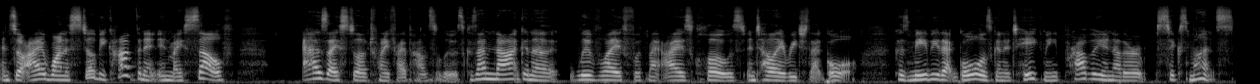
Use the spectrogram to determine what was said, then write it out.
And so I want to still be confident in myself as I still have 25 pounds to lose because I'm not going to live life with my eyes closed until I reach that goal. Because maybe that goal is going to take me probably another six months.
